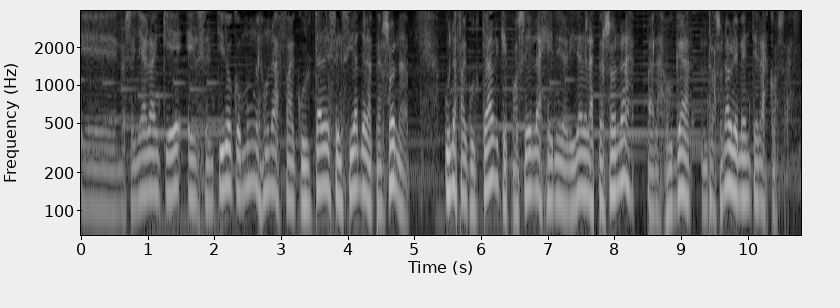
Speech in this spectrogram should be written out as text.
eh, nos señalan que el sentido común es una facultad esencial de la persona, una facultad que posee la generalidad de las personas para juzgar razonablemente las cosas.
